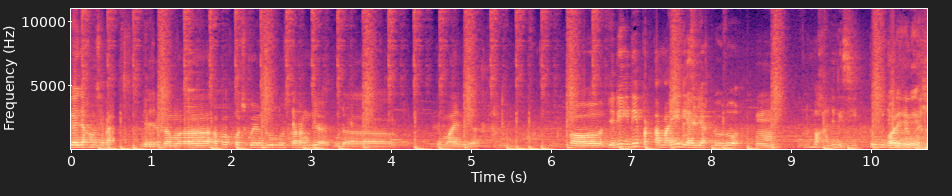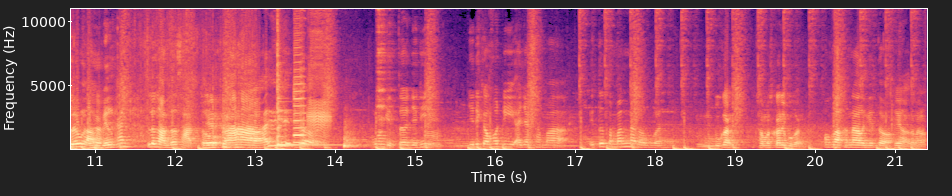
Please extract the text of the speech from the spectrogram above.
Diajak sama siapa? Diajak sama apa coachku yang dulu. Sekarang dia udah tim lain dia. Oh, jadi ini pertamanya diajak dulu. Hmm. Makannya di situ. Oh, Jadi di lu, lu ngambil kan, lu ngambil satu. Iya. Nah, gitu. Oh gitu. Jadi Hmm. jadi kamu diajak sama itu teman atau bukan? Bukan, sama sekali bukan. Oh nggak kenal gitu. Iya, nggak kenal.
